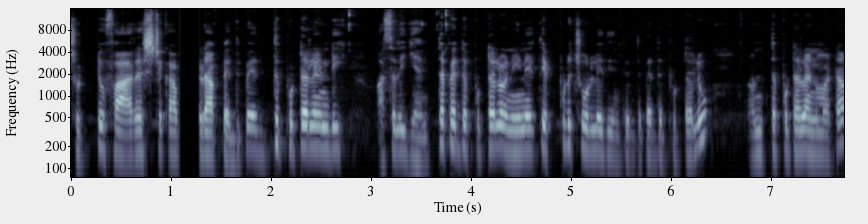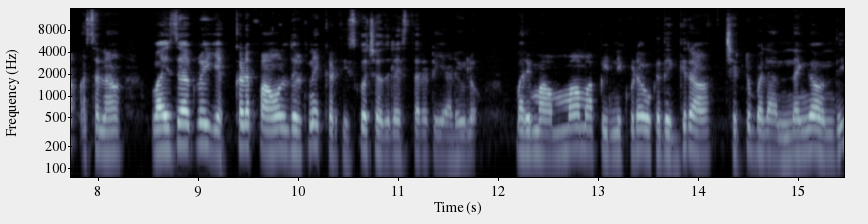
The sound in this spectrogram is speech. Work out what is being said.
చుట్టూ ఫారెస్ట్ కాబట్టి ఇక్కడ పెద్ద పెద్ద పుట్టలండి. అసలు ఎంత పెద్ద పుట్టలో నేనైతే ఎప్పుడు చూడలేదు ఇంత ఇంత పెద్ద పుట్టలు. అంత పుట్టలు అనమాట అసలు వైజాగ్లో ఎక్కడ పాములు దొరికినా ఇక్కడ తీసుకొచ్చి వదిలేస్తారట ఈ అడవిలో. మరి మా అమ్మ మా పిన్ని కూడా ఒక దగ్గర చెట్టు భలే అందంగా ఉంది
